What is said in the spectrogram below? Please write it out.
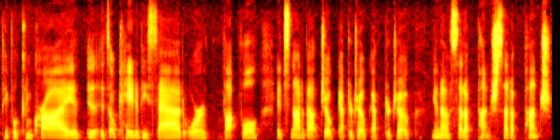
people can cry. It, it's okay to be sad or thoughtful. It's not about joke after joke after joke. You know, set up punch, set up punch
